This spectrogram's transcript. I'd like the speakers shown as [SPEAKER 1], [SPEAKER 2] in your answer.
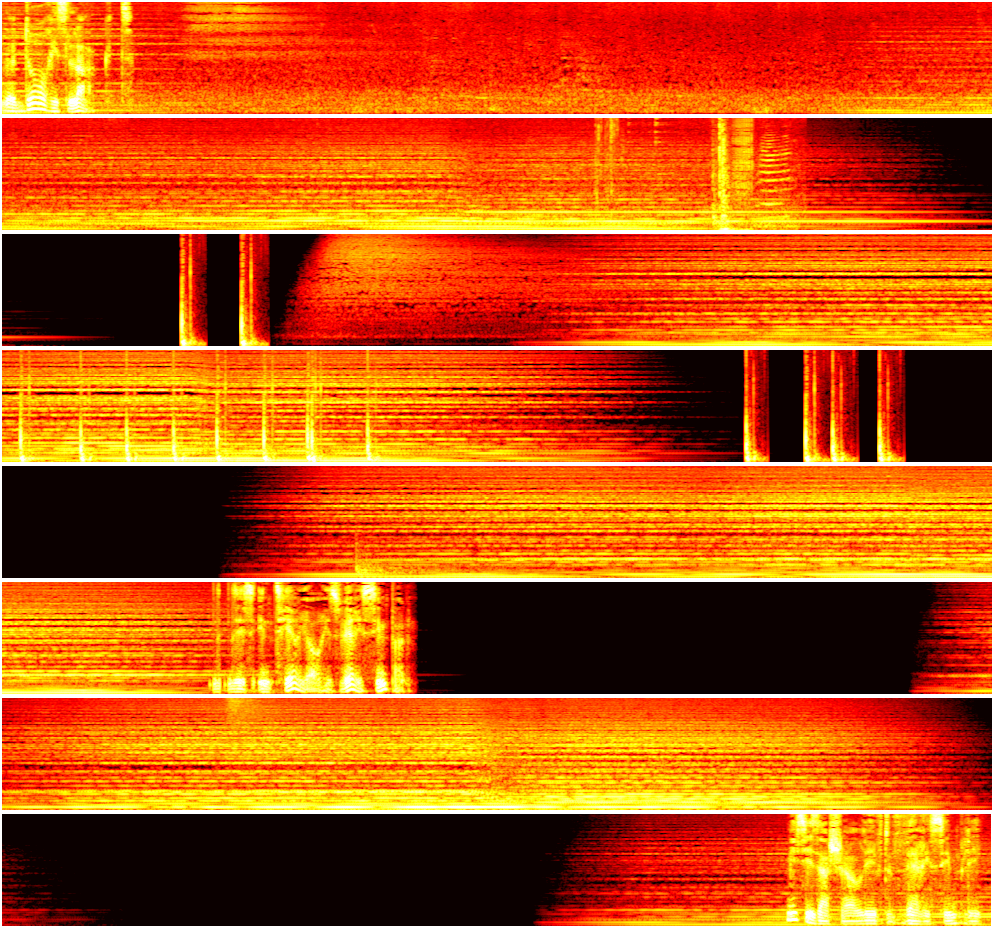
[SPEAKER 1] The door is locked. This interior is very simple. Mrs. Asher lived very simply.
